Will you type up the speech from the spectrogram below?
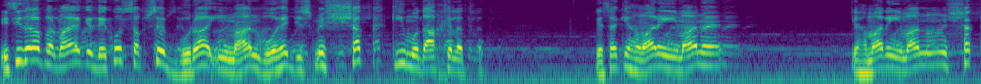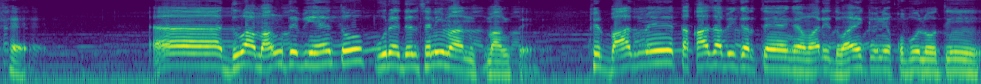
اسی طرح فرمایا کہ دیکھو، سب سے برا ایمان وہ ہے جس میں شک کی مداخلت ہو۔ جیسا کہ ہمارے ایمان ہے، کہ ہمارے ایمان میں شک ہے۔ دعا مانگتے بھی ہیں تو پورے دل سے نہیں مانگتے۔ پھر بعد میں تقاضا بھی کرتے ہیں کہ ہماری دعائیں کیوں نہیں قبول ہوتی؟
